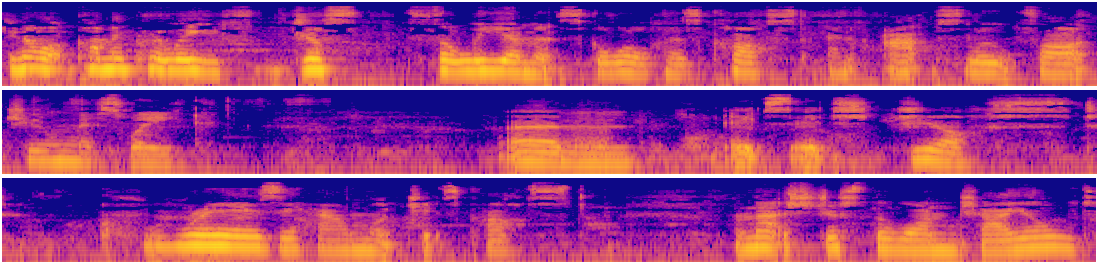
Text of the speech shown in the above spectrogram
Do you know what comic relief just for Liam at school has cost an absolute fortune this week? Um, it's it's just crazy how much it's cost. And that's just the one child.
